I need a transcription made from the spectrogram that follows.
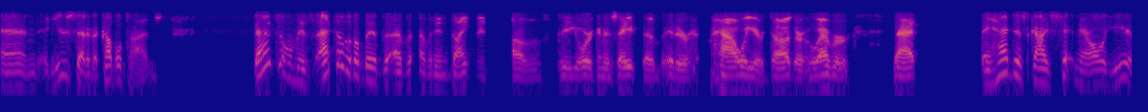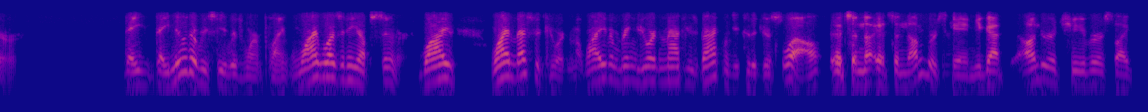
and, and you said it a couple times. That's almost that's a little bit of, of an indictment of the organization, of either Howie or Doug or whoever, that they had this guy sitting there all year. They they knew the receivers weren't playing. Why wasn't he up sooner? Why why mess with Jordan? Why even bring Jordan Matthews back when you could have just? Well, it's a it's a numbers game. You got underachievers like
